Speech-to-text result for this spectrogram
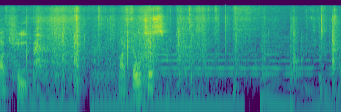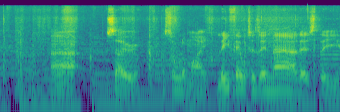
I keep my filters. Uh, so that's all of my Lee filters in there. There's the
